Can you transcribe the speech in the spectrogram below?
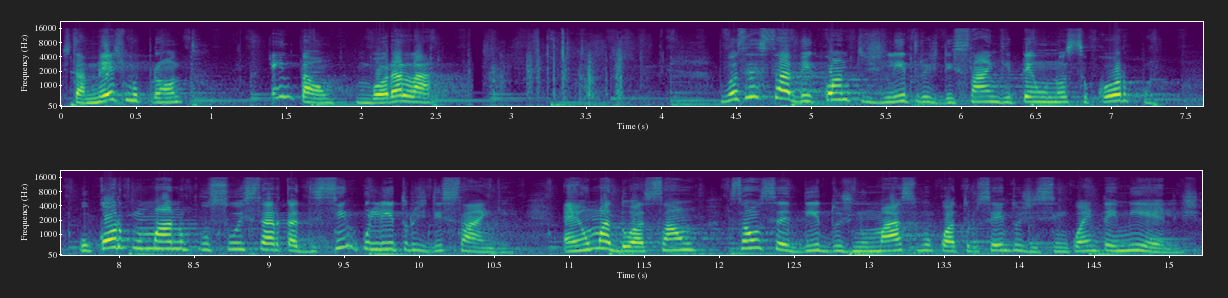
Está mesmo pronto? Então, bora lá! Você sabe quantos litros de sangue tem o nosso corpo? O corpo humano possui cerca de 5 litros de sangue. Em uma doação, são cedidos no máximo 450 ml.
